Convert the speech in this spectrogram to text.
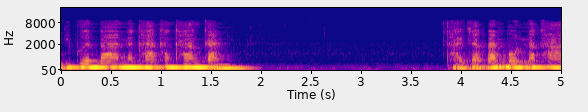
เป็ที่เพื่อนบ้านนะคะ ข้างๆกัน ถ่ายจากด้านบนนะคะ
